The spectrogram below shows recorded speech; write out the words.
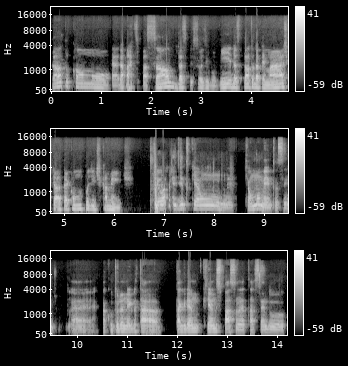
Tanto como é, da participação das pessoas envolvidas, tanto da temática, até como politicamente? Eu acredito que é um, que é um momento, assim, é, a cultura negra está tá criando, criando espaço, né, tá sendo,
